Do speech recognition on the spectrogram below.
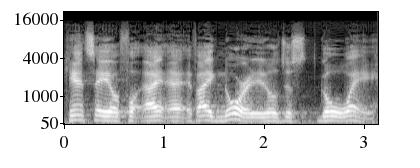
Can't say, oh, I, if I ignore it, it'll just go away.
